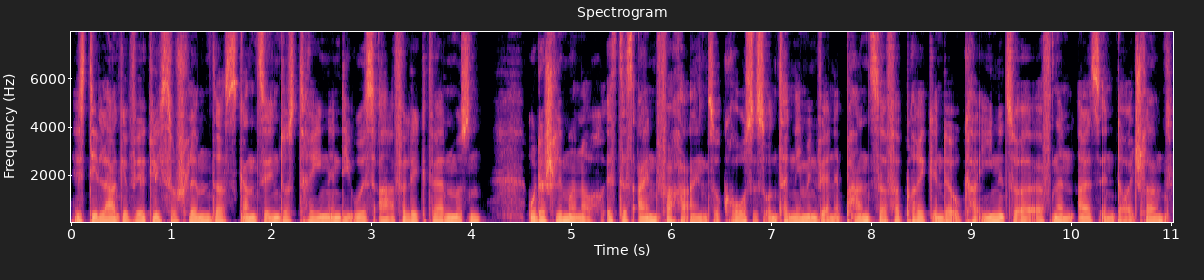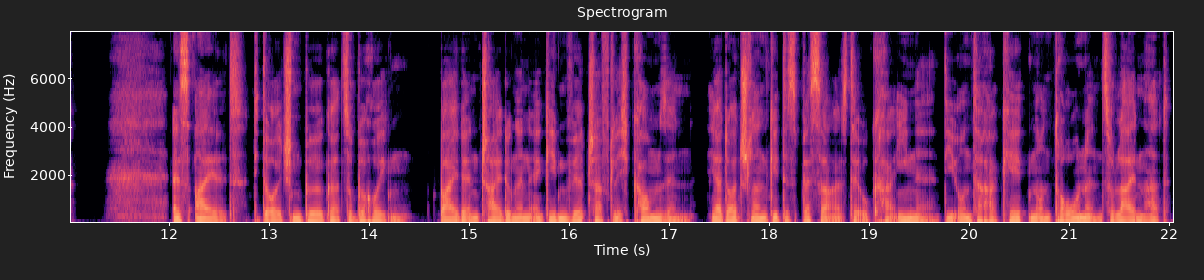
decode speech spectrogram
Ist die Lage wirklich so schlimm, dass ganze Industrien in die USA verlegt werden müssen? Oder schlimmer noch, ist es einfacher, ein so großes Unternehmen wie eine Panzerfabrik in der Ukraine zu eröffnen als in Deutschland? Es eilt, die deutschen Bürger zu beruhigen. Beide Entscheidungen ergeben wirtschaftlich kaum Sinn. Ja, Deutschland geht es besser als der Ukraine, die unter Raketen und Drohnen zu leiden hat.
